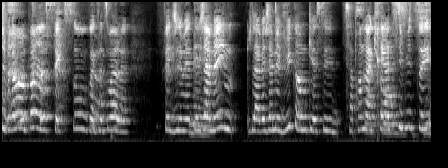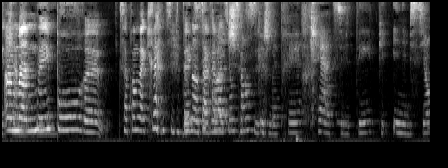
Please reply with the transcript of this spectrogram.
suis vraiment pas un sexo ou quoi que ce soit, là. Fait que je m'étais Mais- jamais... Je l'avais jamais vu comme que c'est... Ça prend de la créativité un moment donné pour... euh, ça prend de la créativité Ben, dans ta quoi? relation Je pense que je mettrais créativité puis inhibition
